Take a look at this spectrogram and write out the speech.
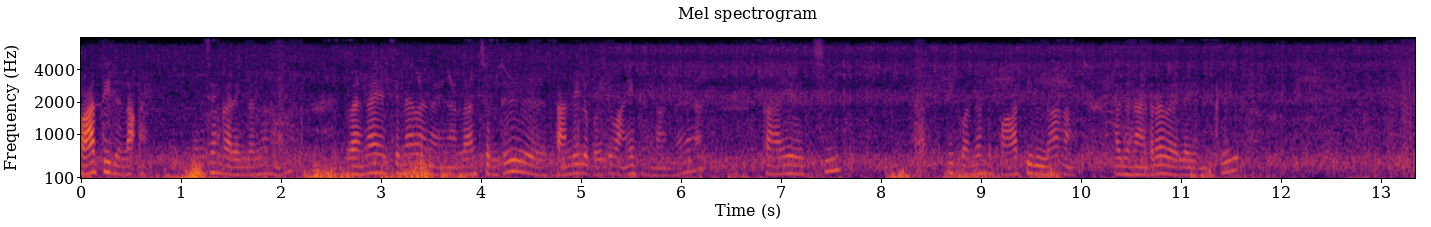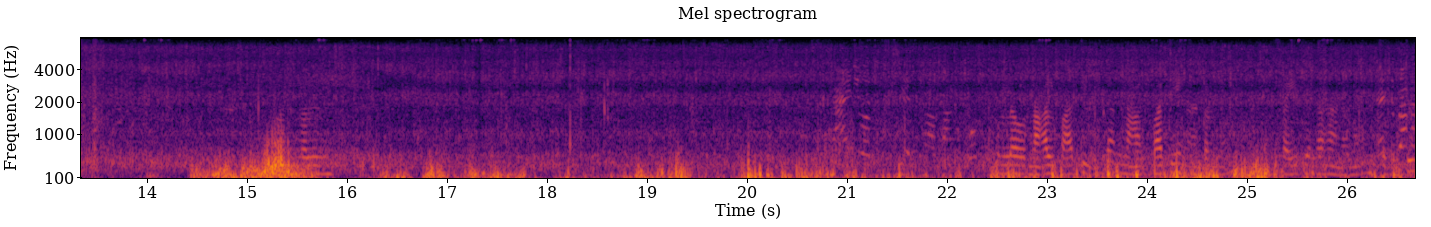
பாத்திலெல்லாம் மிஞ்சங்கரையிலலாம் வெங்காயம் சின்ன வெங்காயம் நல்லான்னு சொல்லிட்டு சந்தையில் போயிட்டு வாங்கிட்டு வந்தாங்க. காய வச்சு இப்போ வந்து அந்த பாத்திலெலாம் அதை நடுற வேலை எனக்கு. உள்ள ஒரு நாலு பாத்தி இருக்குது அந்த நாலு பாத்தியை நடணும் சைடெல்லாம் நடணும் சொல்லிட்டு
